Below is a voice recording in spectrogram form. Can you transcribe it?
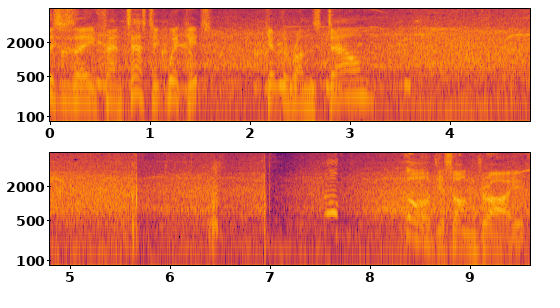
This is a fantastic wicket. Get the runs down. Gorgeous on drive.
